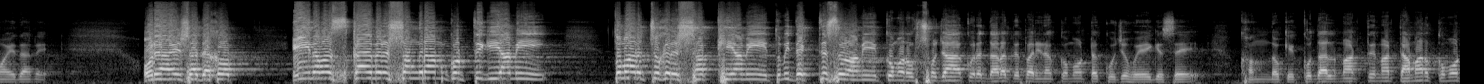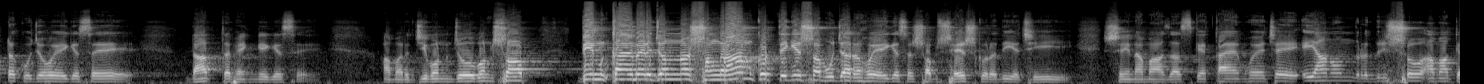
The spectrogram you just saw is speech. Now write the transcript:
ময়দানে। ওরে আয়েশা, দেখো, এই নামাজ কায়েমের সংগ্রাম করতে গিয়ে আমি তোমার চোখের সাক্ষী আমি, তুমি দেখতেছো আমি, কোমর সোজা করে দাঁড়াতে পারি না, কোমরটা কুজো হয়ে গেছে। খন্দকে কোদাল মারতে মারতে আমার কোমরটা কুজো হয়ে গেছে, দাঁতটা ভেঙে গেছে। আমার জীবন, যৌবন সব দিন কায়েমের জন্য সংগ্রাম করতে গিয়ে সব উজাড় হয়ে গেছে, সব শেষ করে দিয়েছি। সেই নামাজ আজকে কায়েম হয়েছে, এই আনন্দের দৃশ্য আমাকে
